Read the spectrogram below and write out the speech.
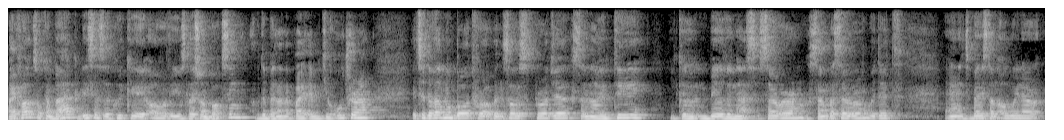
Hi folks, welcome back. This is a quick uh, overview slash unboxing of the Banana Pi M2 Ultra. It's a development board for open source projects and IoT. You can build a NAS server or Samba server with it. And it's based on Allwinner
